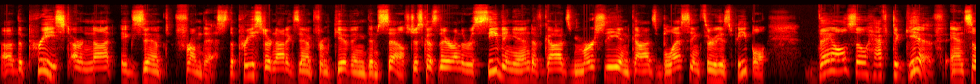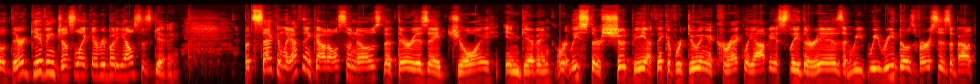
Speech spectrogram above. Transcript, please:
Uh, the priests are not exempt from this. The priests are not exempt from giving themselves. Just because they're on the receiving end of God's mercy and God's blessing through his people, they also have to give. And so they're giving just like everybody else is giving. But secondly, I think God also knows that there is a joy in giving, or at least there should be. I think if we're doing it correctly, obviously there is. And we, we read those verses about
